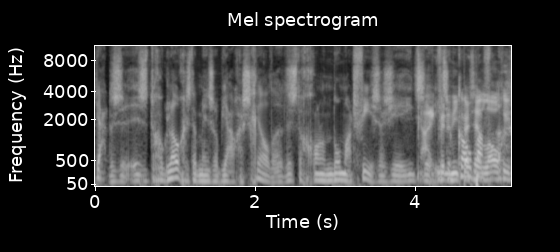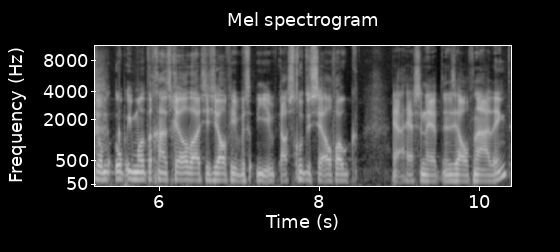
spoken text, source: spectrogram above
ja, dus is het toch ook logisch dat mensen op jou gaan schelden? Het is toch gewoon een dom advies als je iets Ja, ik iets vind het niet per se logisch om op iemand te gaan schelden als je zelf, je, je- als het goed is, zelf ook ja, hersenen hebt en zelf nadenkt.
